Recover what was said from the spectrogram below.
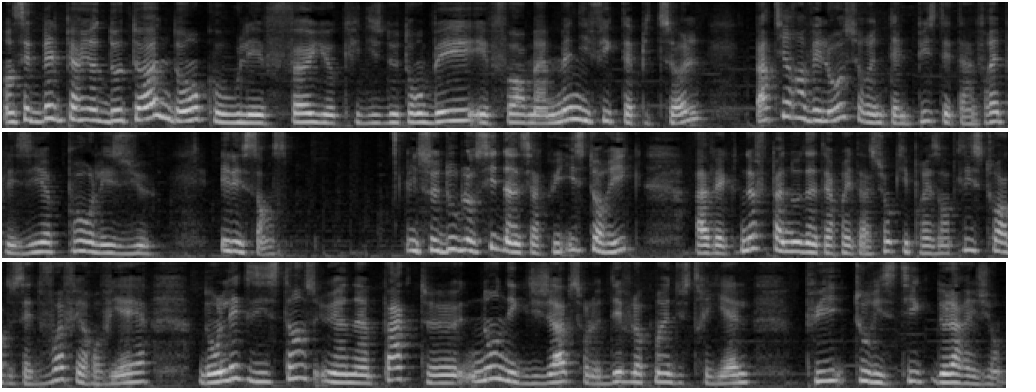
En cette belle période d'automne, donc, où les feuilles cuidissent de tomber et forment un magnifique tapis de sol, partir en vélo sur une telle piste est un vrai plaisir pour les yeux et les sens. Il se double aussi d'un circuit historique avec neuf panneaux d'interprétation qui présentent l'histoire de cette voie ferroviaire dont l'existence eut un impact non négligeable sur le développement industriel puis touristique de la région.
